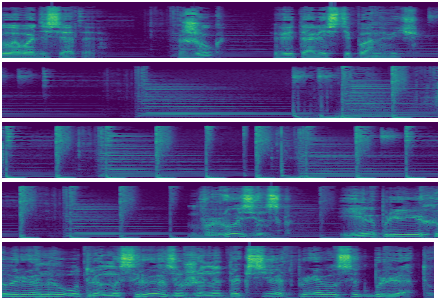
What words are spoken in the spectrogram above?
Глава 10. Жук Виталий Степанович. В Розинск я приехал рано утром и сразу же на такси отправился к брату.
